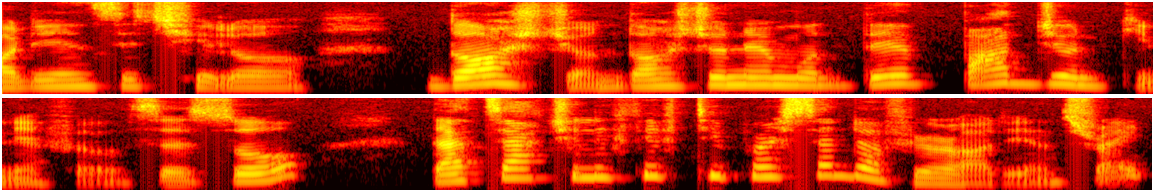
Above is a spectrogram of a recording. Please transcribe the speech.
অডিয়েন্সে ছিল দশজন দশজনের মধ্যে পাঁচজন কিনে ফেলছে so that's actually 50% of your audience, right?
